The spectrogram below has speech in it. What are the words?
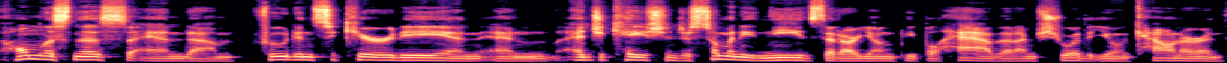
homelessness, and um, food insecurity, and and education. Just so many needs that our young people have that I'm sure that you encounter and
